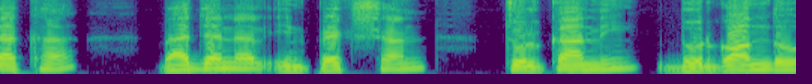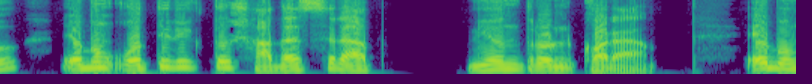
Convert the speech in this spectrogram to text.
রাখা ভ্যাজানাল ইনফেকশন চুলকানি, দুর্গন্ধ এবং অতিরিক্ত সাদাস্রাব নিয়ন্ত্রণ করা। এবং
